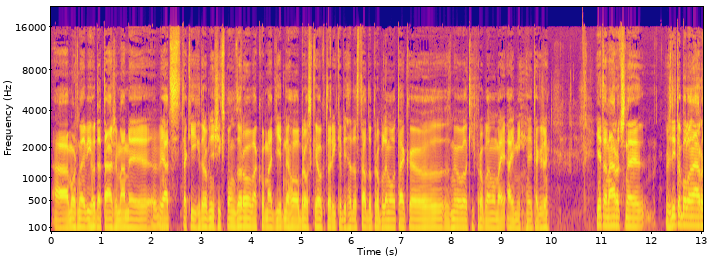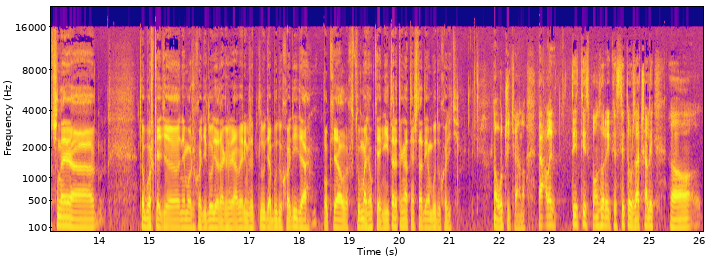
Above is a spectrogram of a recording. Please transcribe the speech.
a možno je výhoda tá, že máme viac takých drobnejších sponzorov, ako mať jedného obrovského, ktorý keby sa dostal do problémov, tak sme vo veľkých problémoch aj, aj my. Hej. Takže je to náročné, vždy to bolo náročné a to bož, keď uh, nemôžu chodiť ľudia, takže ja verím, že ľudia budú chodiť a pokiaľ chcú mať hokej v Nitre, tak na ten štadión budú chodiť. No určite áno. Ale tí, tí sponzory, keď ste to už začali, uh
